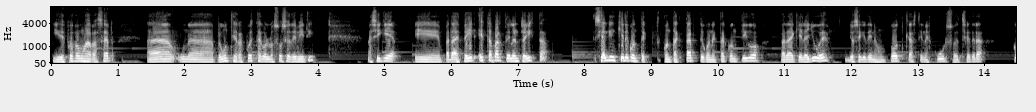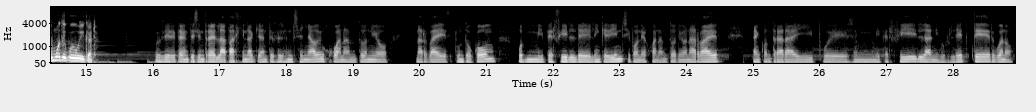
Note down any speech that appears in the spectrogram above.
y después vamos a pasar a una pregunta y respuesta con los socios de MITI. Así que eh, para despedir esta parte de la entrevista, si alguien quiere contactarte o conectar contigo para que le ayudes, yo sé que tienes un podcast, tienes cursos, etcétera, ¿cómo te puedo ubicar? Pues directamente si entra en la página que antes os he enseñado en juanantonionarvaez.com o mi perfil de LinkedIn, si pone Juan Antonio Narváez, va a encontrar ahí pues mi perfil, la newsletter, bueno,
